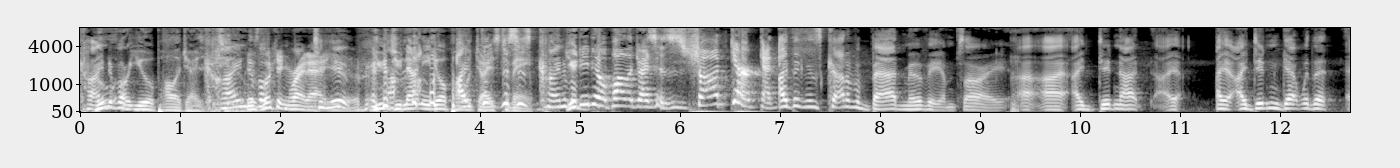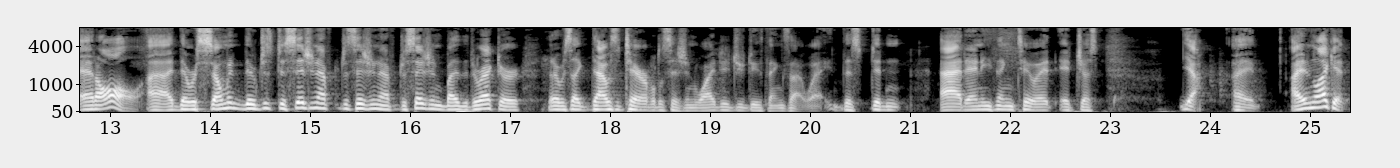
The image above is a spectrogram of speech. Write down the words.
kind Who of a are you apologizing kind to? of He's a, looking right to at you. You do not need to apologize this to me. is kind of you a- need to apologize to this is Sean Durkin. I think this is kind of a bad movie. I'm sorry. I, I, I did not. I, I, I didn't get with it at all. Uh, there were so many. There were just decision after decision after decision by the director that I was like, that was a terrible decision. Why did you do things that way? This didn't add anything to it. It just, yeah, I, I didn't like it,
